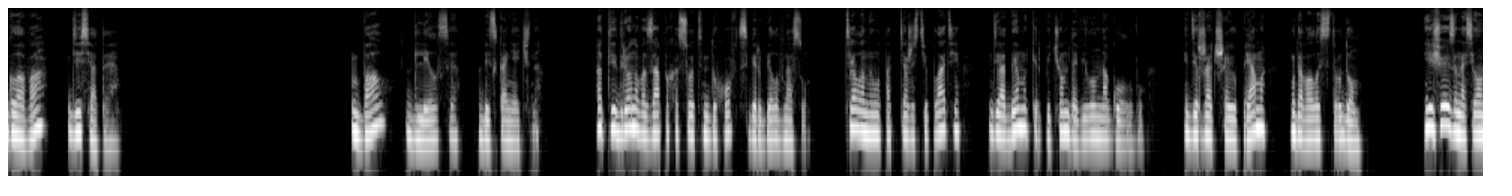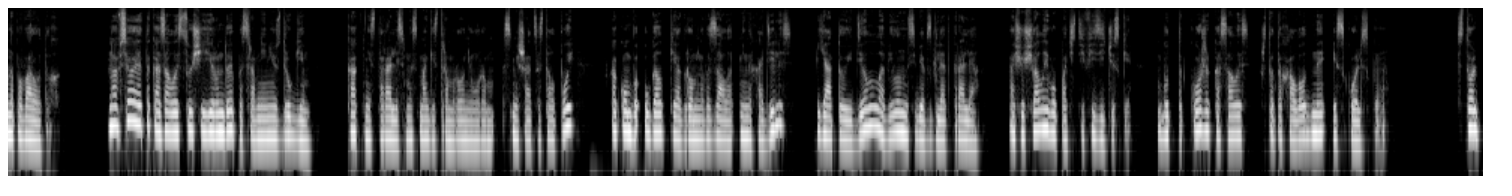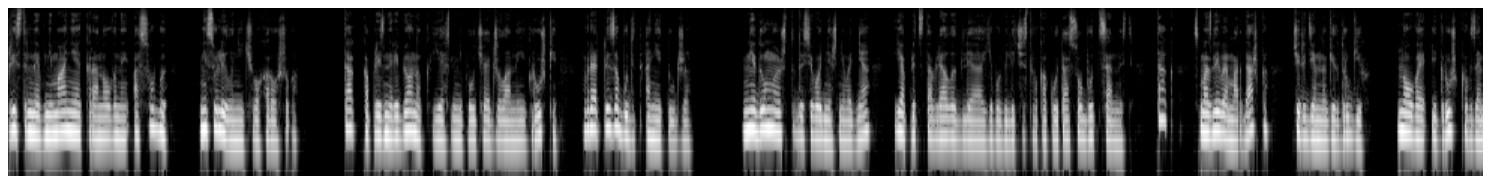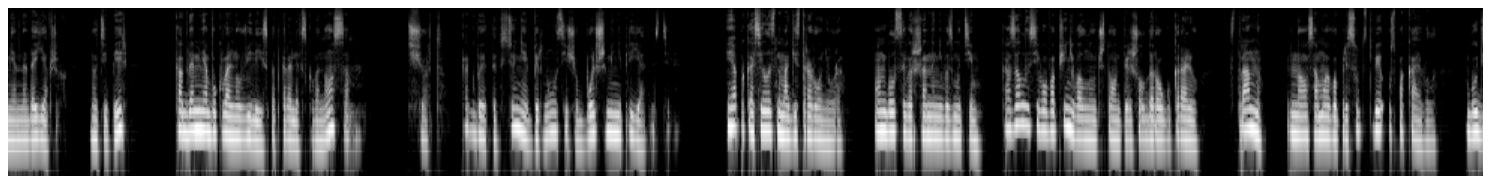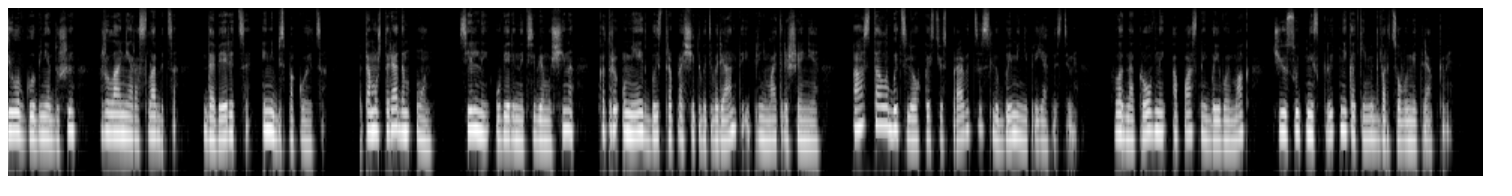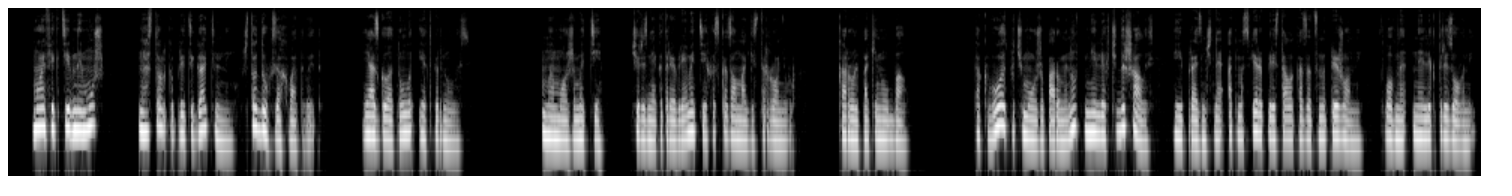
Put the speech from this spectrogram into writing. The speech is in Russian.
Глава десятая. Бал длился бесконечно. От ядрёного запаха сотен духов свербело в носу. Тело ныло под тяжестью платья, диадема кирпичом давила на голову, и держать шею прямо удавалось с трудом. Ещё и заносило на поворотах. Но всё это казалось сущей ерундой по сравнению с другим. Как ни старались мы с магистром Рониуром смешаться с толпой — каком бы уголке огромного зала ни находились, я то и дело ловила на себе взгляд короля, ощущала его почти физически, будто кожа касалась что-то холодное и скользкое. Столь пристальное внимание коронованной особы не сулило ничего хорошего. Так капризный ребенок, если не получает желанные игрушки, вряд ли забудет о ней тут же. Не думаю, что до сегодняшнего дня я представляла для его величества какую-то особую ценность. Так, смазливая мордашка в череде многих других, новая игрушка взамен надоевших. Но теперь, когда меня буквально увели из-под королевского носа, чёрт, как бы это всё не обернулось ещё большими неприятностями. Я покосилась на магистра Рониура. Он был совершенно невозмутим. Казалось, его вообще не волнует, что он перешёл дорогу королю. Странно, но само его присутствие успокаивало, будило в глубине души желание расслабиться, довериться и не беспокоиться. Потому что рядом он, сильный, уверенный в себе мужчина, который умеет быстро просчитывать варианты и принимать решения, а стало быть, с легкостью справиться с любыми неприятностями. Хладнокровный, опасный боевой маг, чью суть не скрыть никакими дворцовыми тряпками. Мой эффективный муж настолько притягательный, что дух захватывает. Я сглотнула и отвернулась. Мы можем идти, через некоторое время тихо сказал магистр Рониур. Король покинул бал. Так вот, почему уже пару минут мне легче дышалось, и праздничная атмосфера перестала казаться напряженной, словно наэлектризованной.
